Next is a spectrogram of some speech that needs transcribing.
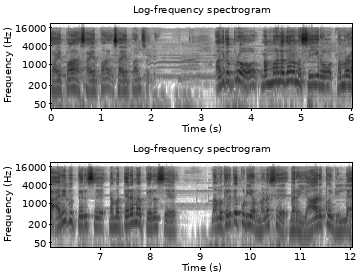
சாயப்பா சாயப்பா சாயப்பான்னு சொல்லி. அதுக்கப்புறம் நம்மளால தான் நம்ம செய்கிறோம் நம்மளோட அறிவு பெருசு நம்ம திறமை பெருசு நமக்கு இருக்கக்கூடிய மனசு வேற யாருக்கும் இல்லை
